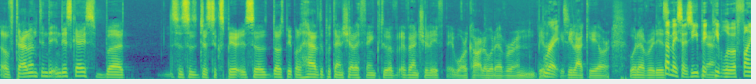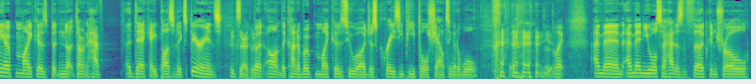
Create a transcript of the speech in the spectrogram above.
of talent in the, in this case, but. So, so just experience. So those people have the potential, I think, to ev- eventually, if they work hard or whatever, and be Right. lucky, be lucky or whatever it is. That makes sense. So you pick Yeah. people who are funny open micers but not, don't have a decade plus of experience, exactly. but aren't the kind of open micers who are just crazy people shouting at a wall. Yeah. Like, and then and then you also had as the third control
